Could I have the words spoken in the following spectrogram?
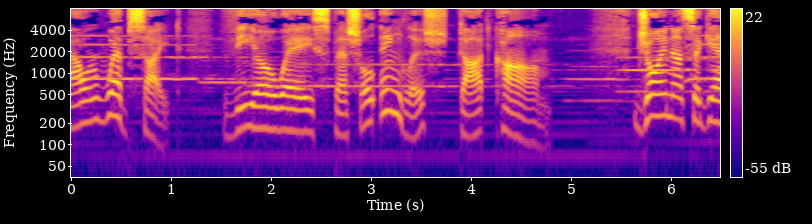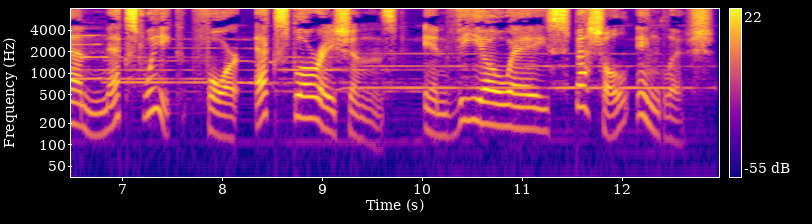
our website, voaspecialenglish.com. Join us again next week for Explorations in VOA Special English.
